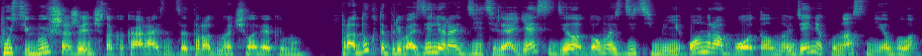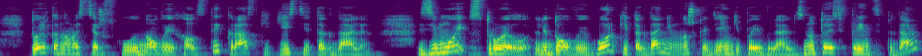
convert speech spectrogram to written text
пусть и бывшая женщина, какая разница, это родной человек ему. Продукты привозили родители, а я сидела дома с детьми. Он работал, но денег у нас не было. Только на мастерскую, новые холсты, краски, кисти и так далее. Зимой строил ледовые горки, и тогда немножко деньги появлялись. Ну, то есть, в принципе, да?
